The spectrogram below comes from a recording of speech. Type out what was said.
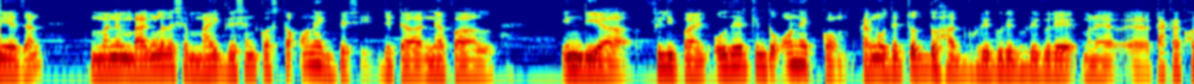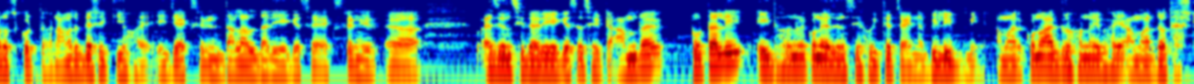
নিয়ে যান মানে বাংলাদেশে মাইগ্রেশন কস্টটা অনেক বেশি, যেটা নেপাল, ইন্ডিয়া, ফিলিপাইন, ওদের কিন্তু অনেক কম। কারণ ওদের চোদ্দ হাত ঘুরে ঘুরে ঘুরে ঘুরে মানে টাকা খরচ করতে হয় না। আমাদের দেশে কি হয়? এই যে এক শ্রেণির দালাল দাঁড়িয়ে গেছে, এক শ্রেণির এজেন্সি দাঁড়িয়ে গেছে, সেটা আমরা টোটালি এই ধরনের কোনো এজেন্সি হইতে চাই না বিলিভ মি আমার কোনো আগ্রহ নেই ভাই, আমার যথেষ্ট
